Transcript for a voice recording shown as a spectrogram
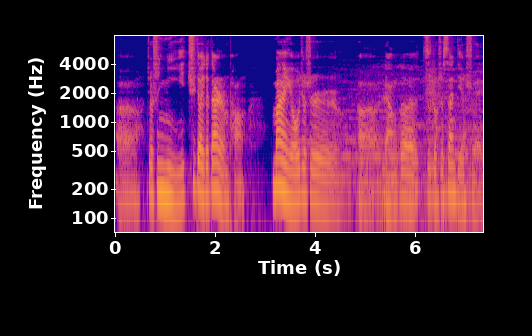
呃就是你去掉一个单人旁，漫游就是呃两个字都是三点水。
